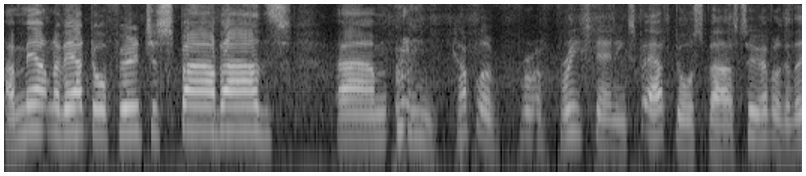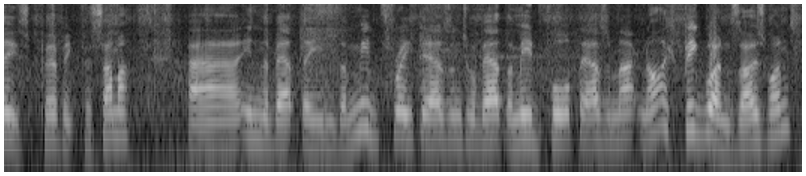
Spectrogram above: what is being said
a mountain of outdoor furniture spa baths um, a couple of freestanding outdoor spas too. Have a look at these, perfect for summer. Uh, in about the, the mid 3,000 to about the mid 4,000 mark. Nice big ones, those ones.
